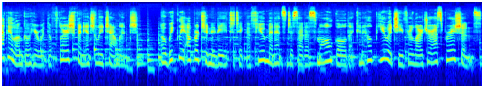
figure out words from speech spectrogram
Kathy Longo here with the Flourish Financially Challenge, a weekly opportunity to take a few minutes to set a small goal that can help you achieve your larger aspirations.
